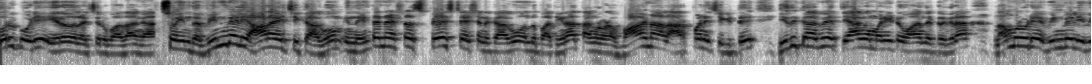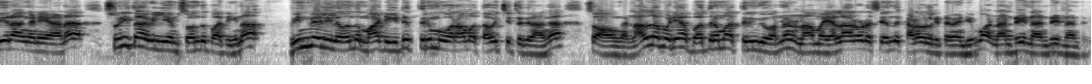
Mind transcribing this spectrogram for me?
ஒரு கோடியே இருபது லட்சம் ரூபாய் தாங்க ஸோ இந்த விண்வெளி ஆராய்ச்சிக்காகவும் இந்த இன்டர்நேஷனல் ஸ்பேஸ் ஸ்டேஷனுக்காகவும் வந்து பாத்தீங்கன்னா தங்களோட வாழ்நாளை அர்ப்பணிச்சுக்கிட்டு இதுக்காகவே தியாகம் பண்ணிட்டு வாழ்ந்துட்டு இருக்கிற நம்மளுடைய விண்வெளி வீராங்கனையான சுனிதா வில்லியம்ஸ் வந்து பாத்தீங்கன்னா விண்வெளியில வந்து மாட்டிக்கிட்டு திரும்ப வராம தவிச்சிட்டு இருக்கிறாங்க. ஸோ அவங்க நல்லபடியா பத்திரமா திரும்பி வரணும்னு நாம எல்லாரோட சேர்ந்து கடவுள்கிட்ட வேண்டிப்போம். நன்றி நன்றி நன்றி.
